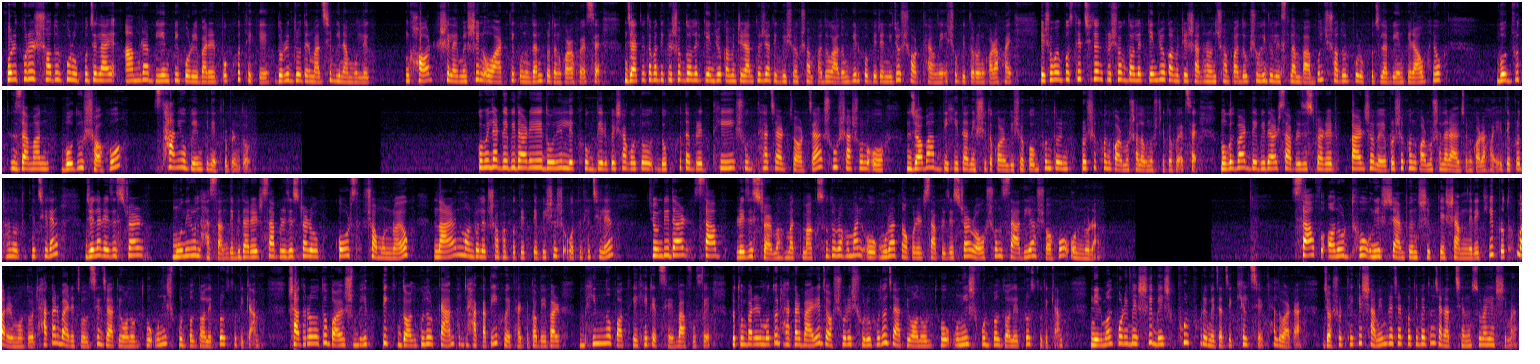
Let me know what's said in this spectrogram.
ফরিদপুরের সদরপুর উপজেলায় আমরা বিএনপি পরিবারের পক্ষ থেকে দরিদ্রদের মাঝে বিনামূল্যে ঘর, সেলাই মেশিন ও আর্থিক অনুদান প্রদান করা হয়েছে। জাতীয়তাবাদী কৃষক দলের কেন্দ্রীয় কমিটির আন্তর্জাতিক বিষয়ক সম্পাদক আলমগীর কবিরের নিজস্ব অর্থায়নে এসব বিতরণ করা হয়। এ সময় উপস্থিত ছিলেন কৃষক দলের কেন্দ্রীয় কমিটির সাধারণ সম্পাদক শহীদুল ইসলাম বাবুল, সদরপুর উপজেলা বিএনপির আহ্বায়ক বদরুজ্জামান বদু সহ স্থানীয় বিএনপি নেতৃবৃন্দ। কুমিল্লার দেবিদারে দলিল লেখকদের পেশাগত দক্ষতা বৃদ্ধি, শুদ্ধাচার চর্চা, সুশাসন ও জবাবদিহিতা নিশ্চিতকরণ বিষয়ক অভ্যন্তরীণ প্রশিক্ষণ কর্মশালা অনুষ্ঠিত হয়েছে। মঙ্গলবার দেবিদার সাব রেজিস্ট্রারের কার্যালয়ে প্রশিক্ষণ কর্মশালার আয়োজন করা হয়। এতে প্রধান অতিথি ছিলেন জেলা রেজিস্ট্রার মনিরুল হাসান, দেবিদারের সাব রেজিস্ট্রার ও কোর্স সমন্বয়ক, নারায়ণ মণ্ডলের সভাপতিত্বে বিশেষ অতিথি ছিলেন চণ্ডীদার সাব রেজিস্ট্রার মোহাম্মদ মাকসুদুর রহমান ও মুরাদনগরের সাব রেজিস্ট্রার রওশন সাদিয়া সহ অন্যরা। সাফ অনূর্ধ্ব উনিশ চ্যাম্পিয়নশিপকে সামনে রেখে প্রথমবারের মতো ঢাকার বাইরে চলছে জাতীয় অনূর্ধ্ব উনিশ ফুটবল দলের প্রস্তুতি ক্যাম্প। সাধারণত বয়সভিত্তিক দলগুলোর ক্যাম্প ঢাকাতেই হয়ে থাকে, তবে এবার ভিন্ন পথে হেঁটেছে বাফুফে। প্রথমবারের মতো ঢাকার বাইরে যশোরে শুরু হলো জাতীয় অনূর্ধ্ব উনিশ ফুটবল দলের প্রস্তুতি ক্যাম্প। নির্মল পরিবেশে বেশ ফুরফুরে মেজাজে খেলছে খেলোয়াড়রা। যশোর থেকে শামীম রেজার প্রতিবেদন জানাচ্ছেন সুরাইয়া সীমা।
